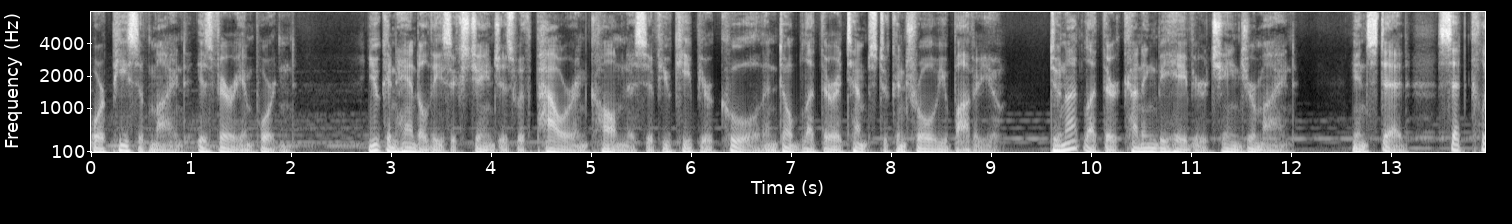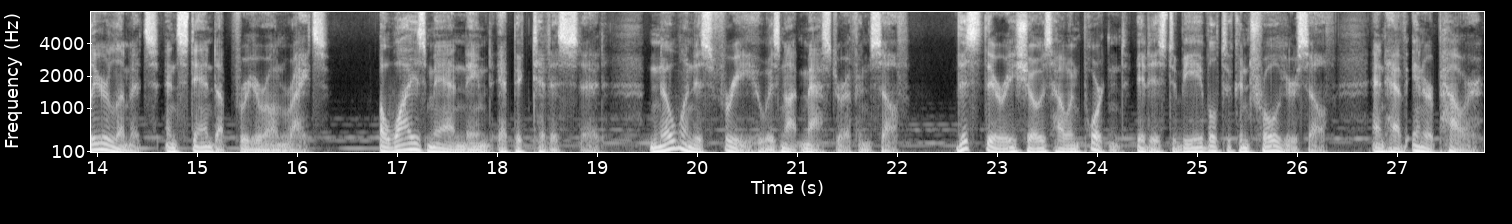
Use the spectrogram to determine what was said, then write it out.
or peace of mind, is very important. You can handle these exchanges with power and calmness if you keep your cool and don't let their attempts to control you bother you. Do not let their cunning behavior change your mind. Instead, set clear limits and stand up for your own rights. A wise man named Epictetus said, No one is free who is not master of himself. This theory shows how important it is to be able to control yourself and have inner power.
